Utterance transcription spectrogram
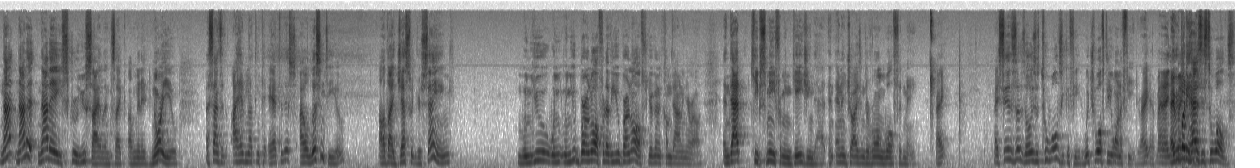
not not a not a screw you silence like I'm going to ignore you. A sense of I have nothing to add to this. I will listen to you. I'll digest what you're saying. When you when when you burn off whatever you burn off, you're going to come down on your own, and that keeps me from engaging that and energizing the wrong wolf in me, right? I see there's, there's always the two wolves you can feed. Which wolf do you want to feed, right? Yeah, man, Everybody has these two wolves.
